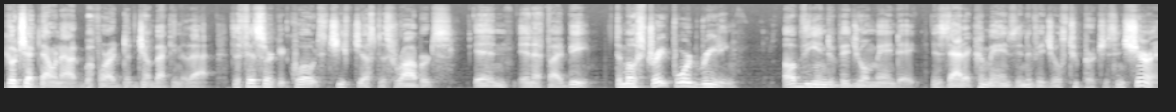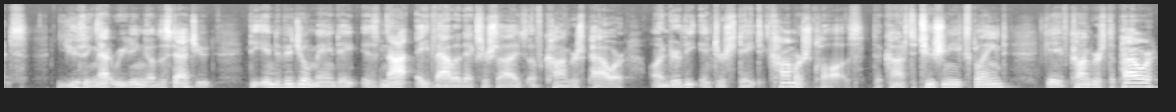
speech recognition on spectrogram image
go check that one out before I d- jump back into that. The Fifth Circuit quotes Chief Justice Roberts in NFIB. The most straightforward reading of the individual mandate is that it commands individuals to purchase insurance. Using that reading of the statute, the individual mandate is not a valid exercise of Congress power under the Interstate Commerce Clause. The Constitution, he explained, gave Congress the power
